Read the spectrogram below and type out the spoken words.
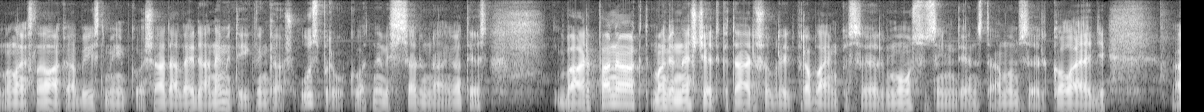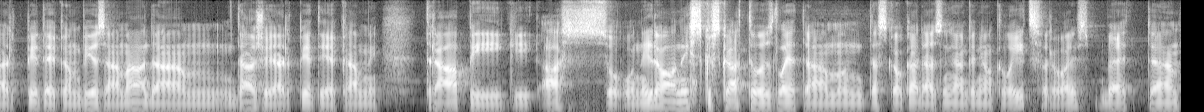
man liekas, lielākā bīstamība, ko šādā veidā nemitīgi vienkārši uzbrukot, nevis sarunājoties var panākt. Man gan nešķiet, ka tā ir šobrīd problēma, kas ir mūsu ziņu dienestā. Mums ir kolēģi ar pietiekami biezām ādām, daži ar pietiekami trāpīgi, asu un ironisku skatu uz lietām. Tas kaut kādā ziņā gan jau ka līdzsvarojas, bet eh,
